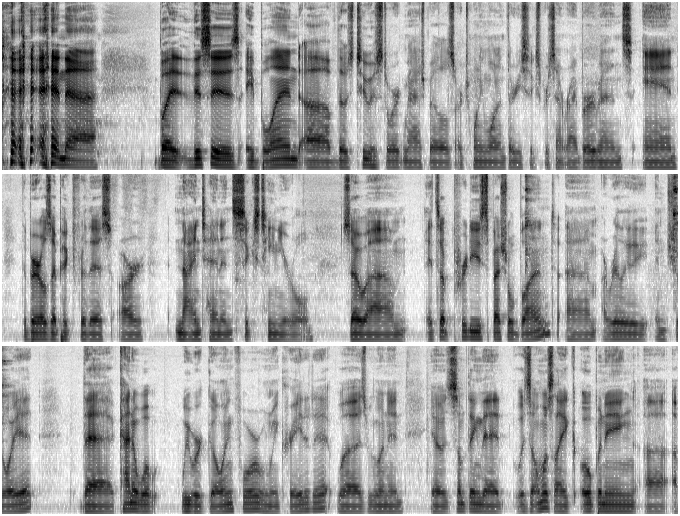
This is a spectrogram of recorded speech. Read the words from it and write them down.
and uh, but this is a blend of those two historic mash bills are 21 and 36 percent rye bourbons, and the barrels I picked for this are 9, 10, and 16 year old. So um, it's a pretty special blend. Um, I really enjoy it. The kind of what we were going for when we created it was we wanted you know something that was almost like opening uh, a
